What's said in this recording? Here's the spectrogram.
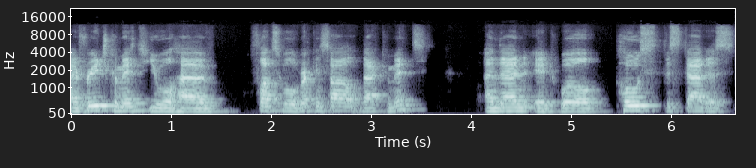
And for each commit, you will have Flux will reconcile that commit, and then it will post the status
